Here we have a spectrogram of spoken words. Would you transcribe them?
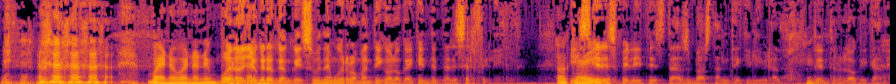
bueno, bueno, no importa. Bueno, yo creo que aunque suene muy romántico, lo que hay que intentar es ser feliz. Y si eres feliz, estás bastante equilibrado dentro de lo que cabe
